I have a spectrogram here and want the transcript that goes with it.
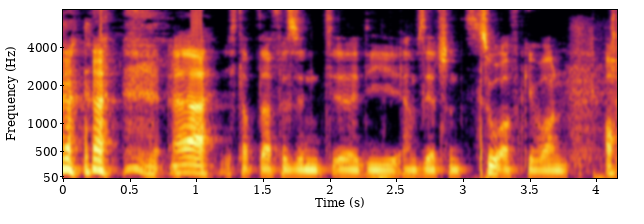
ah, ich glaube, dafür sind äh, die, haben sie jetzt schon zu oft gewonnen. Auch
